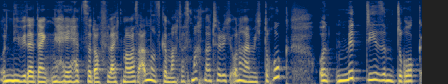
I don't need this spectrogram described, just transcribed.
und nie wieder denken, hey, hättest du doch vielleicht mal was anderes gemacht. Das macht natürlich unheimlich Druck und mit diesem Druck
